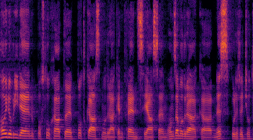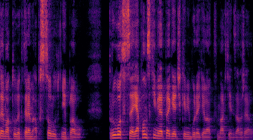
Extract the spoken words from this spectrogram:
Ahoj, dobrý den, posloucháte podcast Modrák and Friends. Já jsem Honza Modrák a dnes bude řeč o tématu, ve kterém absolutně plavu. Průvodce japonskými RPGčky mi bude dělat Martin Zavřel.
